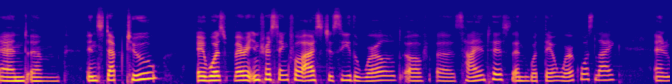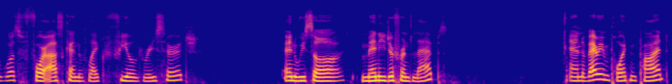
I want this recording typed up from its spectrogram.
And um, in step two, it was very interesting for us to see the world of uh, scientists and what their work was like. And it was for us kind of like field research. and we saw many different labs. And a very important part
